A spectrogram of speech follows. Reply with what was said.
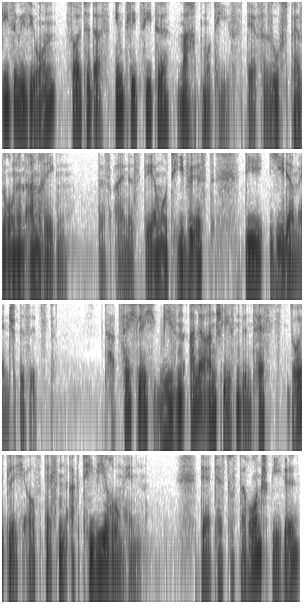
Diese Vision sollte das implizite Machtmotiv der Versuchspersonen anregen, das eines der Motive ist, die jeder Mensch besitzt. Tatsächlich wiesen alle anschließenden Tests deutlich auf dessen Aktivierung hin. Der Testosteronspiegel,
